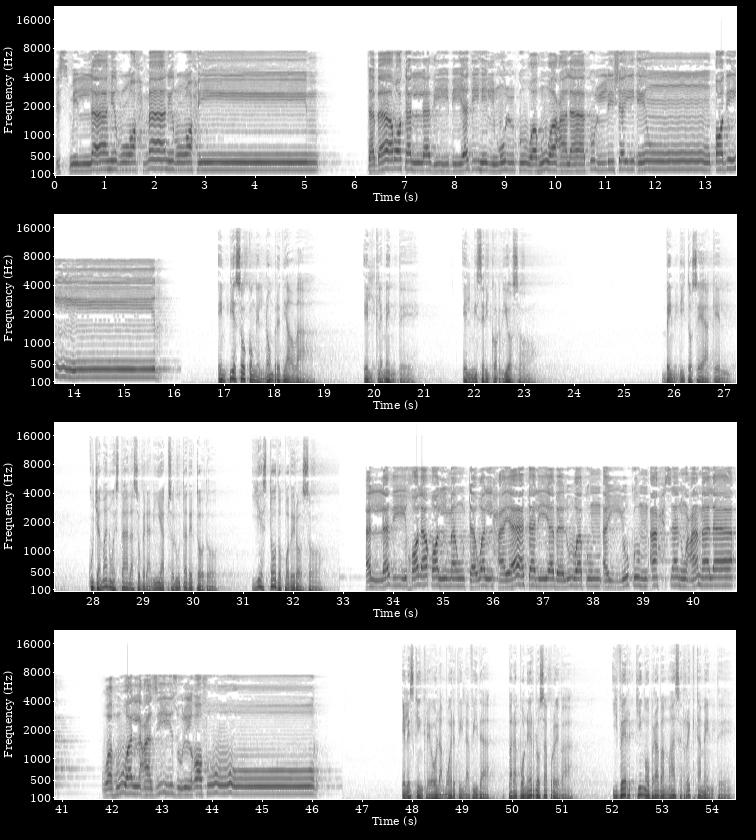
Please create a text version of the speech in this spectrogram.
بسم الله الرحمن الرحيم تبارك الذي بيده الملك وهو على كل شيء قدير Empiezo con el nombre de Allah, el Clemente, el Misericordioso. Bendito sea aquel cuya mano está la soberanía absoluta de todo y es todopoderoso. الذي خلق الموت والحياه ليبلوكم ايكم احسن عملا وهو العزيز الغفور Él es quien creó la muerte y la vida para ponerlos a prueba y ver quién obraba más rectamente.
